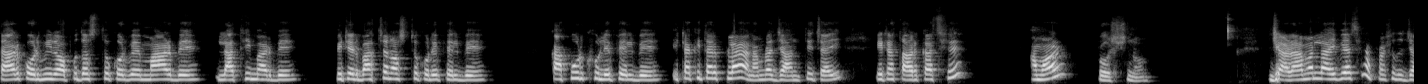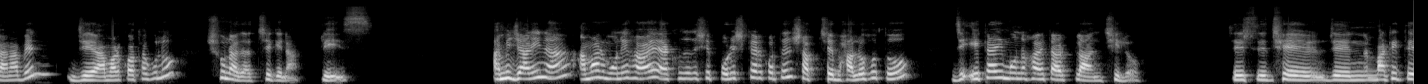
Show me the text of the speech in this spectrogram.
তার কর্মীরা অপদস্থ করবে, মারবে, লাথি মারবে, পেটের বাচ্চা নষ্ট করে ফেলবে, কাপড় খুলে ফেলবে। এটা কি তার প্ল্যান? আমরা জানতে চাই। এটা তার কাছে আমার প্রশ্ন। যারা আমার লাইভে আছেন আপনারা শুধু জানাবেন যে আমার কথাগুলো শোনা যাচ্ছে কিনা প্লিজ। আমি জানি না আমার মনে হয় এখন যদি সে পরিষ্কার করতেন সবচেয়ে ভালো হতো যে এটাই মনে হয় তার প্ল্যান ছিল। যে সে যে মাটিতে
